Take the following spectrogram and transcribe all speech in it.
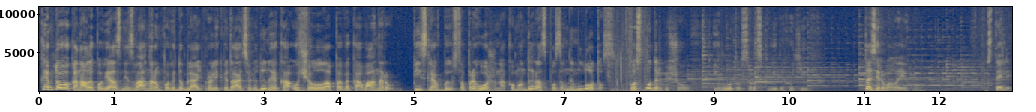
Крім того, канали пов'язані з Вагнером повідомляють про ліквідацію людини, яка очолила ПВК Вагнер після вбивства Пригожина, командира з позивним Лотос. Господар пішов, і Лотос розквіти хотів, та зірвали його в пустелі.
